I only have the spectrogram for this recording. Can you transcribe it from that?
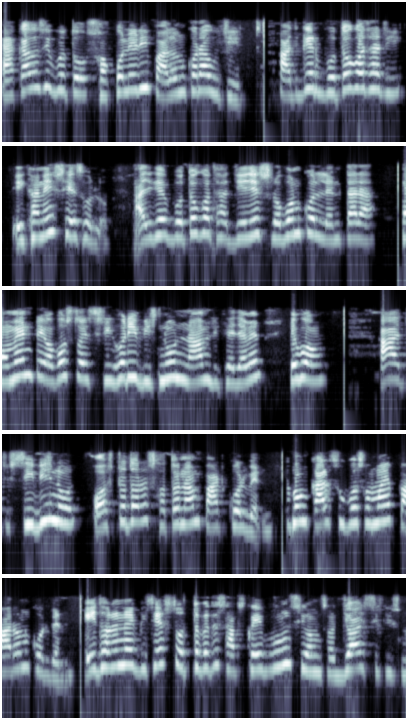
একাদশী ব্রত সকলেরই পালন করা উচিত। আজকের ব্রত কথাটি এখানেই শেষ হলো। আজকের ব্রত কথা যে যে শ্রবণ করলেন, তারা কমেন্টে অবশ্যই শ্রীহরি বিষ্ণুর নাম লিখে যাবেন এবং আজ শ্রী বিষ্ণুর অষ্টতর শতনাম পাঠ করবেন এবং কাল শুভ সময়ে পালন করবেন। এই ধরনের বিশেষ তথ্য পেতে সাবস্ক্রাইব করুন শ্রী অংশ জয় শ্রীকৃষ্ণ।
